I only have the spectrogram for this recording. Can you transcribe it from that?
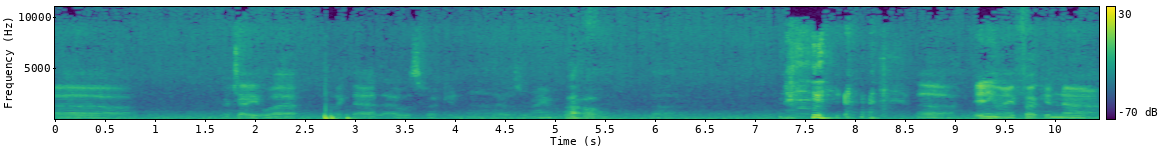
uh, I tell you what, like that, that was fucking, uh, that was rhyming. Uh oh. uh, anyway, fucking. Uh,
